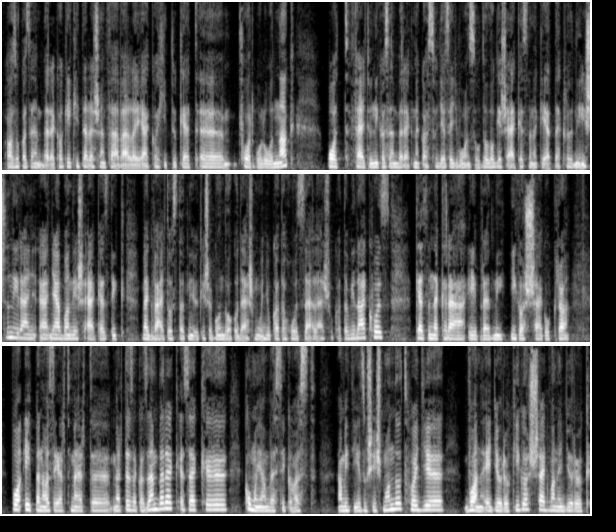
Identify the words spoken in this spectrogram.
azok az emberek, akik hitelesen felvállalják a hitüket, forgolódnak, ott feltűnik az embereknek az, hogy ez egy vonzó dolog, és elkezdenek érdeklődni Isten irányában, és elkezdik megváltoztatni ők is a gondolkodásmódjukat, a hozzáállásukat a világhoz, kezdenek ráébredni igazságokra. Éppen azért, mert, mert ezek az emberek, ezek komolyan veszik azt, amit Jézus is mondott, hogy van egy örök igazság, van egy örök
